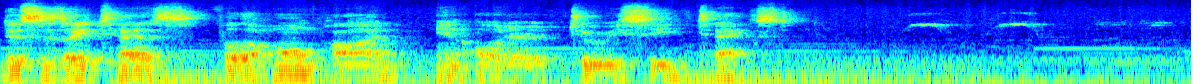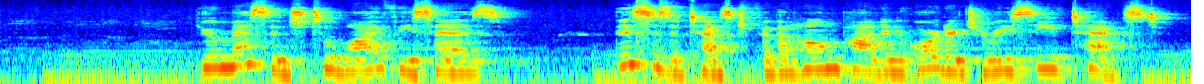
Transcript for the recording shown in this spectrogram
This is a test for the HomePod in order to receive text. Your message to Wi-Fi says, This is a test for the HomePod in order to receive text.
